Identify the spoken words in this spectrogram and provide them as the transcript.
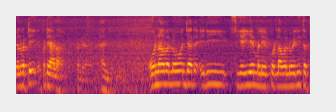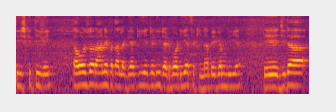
ਗਲਵੱਟੀ ਪਟਿਆਲਾ। ਹਾਂਜੀ। ਉਹਨਾਂ ਵੱਲੋਂ ਜਦ ਇਹਦੀ ਸੀਆਈਏ ਮਲੇਰਕੋਟਲਾ ਵੱਲੋਂ ਇਹਦੀ ਤਫਤੀਸ਼ ਕੀਤੀ ਗਈ ਤਾਂ ਉਸ ਦੌਰਾਨ ਇਹ ਪਤਾ ਲੱਗਿਆ ਕਿ ਇਹ ਜਿਹੜੀ ਡੈੱਡ ਬੋਡੀ ਹੈ ਸਕੀਨਾ ਬੇਗਮ ਦੀ ਹੈ ਤੇ ਜਿਹਦਾ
